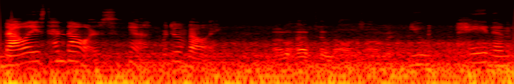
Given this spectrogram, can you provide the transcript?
Valet is ten dollars. Yeah, we're doing valet. I don't have ten dollars on me. You pay them.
